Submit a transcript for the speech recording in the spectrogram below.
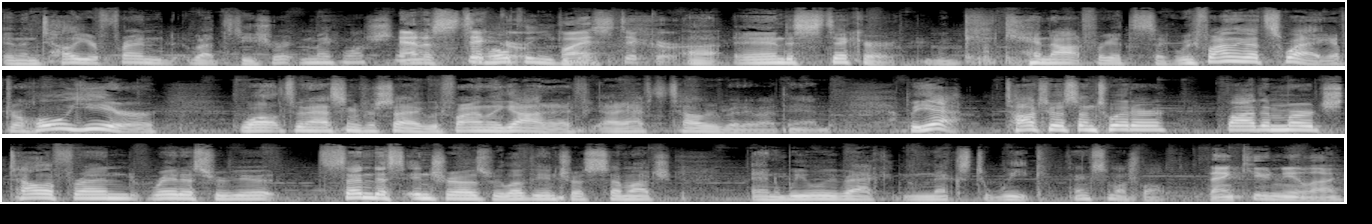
and then tell your friend about the T-shirt and make them watch. the. And a the whole sticker. thing Buy a sticker. Uh, and a sticker. C- cannot forget the sticker. We finally got swag after a whole year. While it's been asking for swag, we finally got it. I f- I have to tell everybody about the end. But yeah, talk to us on Twitter. Buy the merch. Tell a friend. Rate us. Review it. Send us intros. We love the intros so much. And we will be back next week. Thanks so much, Walt. Thank you, Nilay.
